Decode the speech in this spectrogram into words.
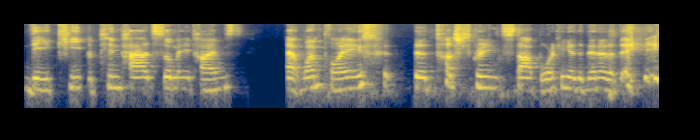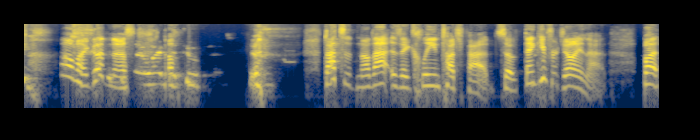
the keep the pin pad so many times. At one point, the touch screen stopped working at the end of the day. oh my goodness! Oh. That's now that is a clean touchpad. So thank you for joining that. But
